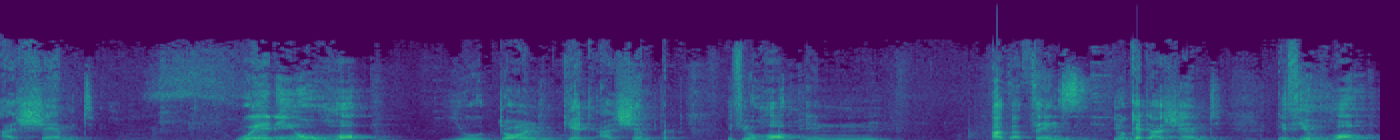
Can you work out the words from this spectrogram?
ashamed. When you hope, you don't get ashamed. But if you hope in other things, you get ashamed. If you hope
